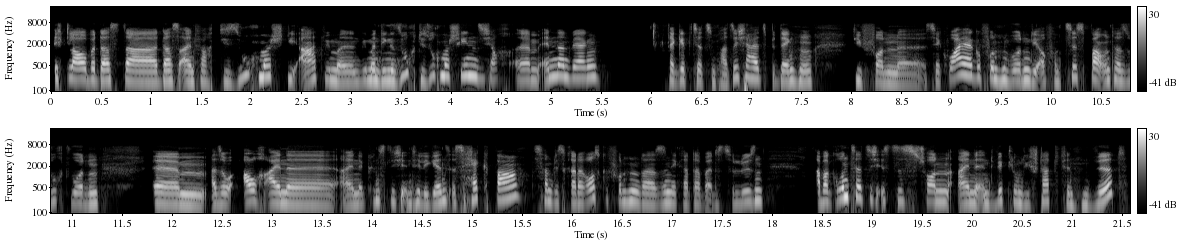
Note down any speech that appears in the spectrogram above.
Ich glaube, dass da, dass einfach die Suchmasch, die Art, wie man, wie man Dinge sucht, die Suchmaschinen sich auch ähm, ändern werden. Da gibt es jetzt ein paar Sicherheitsbedenken, die von äh, Sequoia gefunden wurden, die auch vom CISPA untersucht wurden. Ähm, also auch eine, eine künstliche Intelligenz ist hackbar. Das haben die jetzt gerade rausgefunden, da sind die gerade dabei, das zu lösen. Aber grundsätzlich ist es schon eine Entwicklung, die stattfinden wird.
